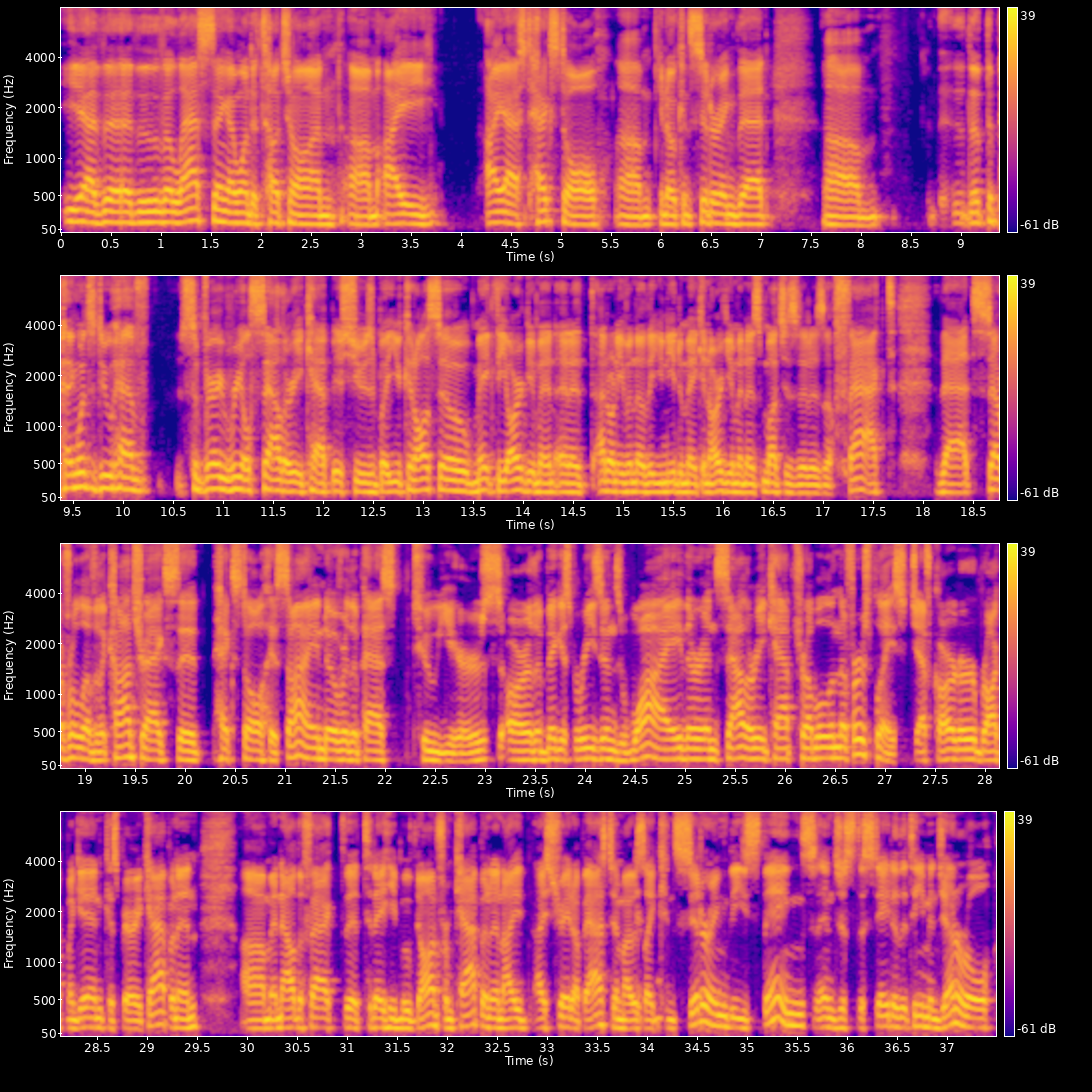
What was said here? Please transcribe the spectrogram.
Yeah, the the, the last thing I wanted to touch on, um, I I asked Hextall, um, you know, considering that um, the the Penguins do have some very real salary cap issues, but you can also make the argument, and it, I don't even know that you need to make an argument as much as it is a fact that several of the contracts that Hextall has signed over the past two years are the biggest reasons why they're in salary cap trouble in the first place. Jeff Carter, Brock McGinn, Kasperi Kapanen, um, and now the fact that today he moved on from Kapanen, I, I straight up asked him, I was like, considering these things and just the state of the team in general,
